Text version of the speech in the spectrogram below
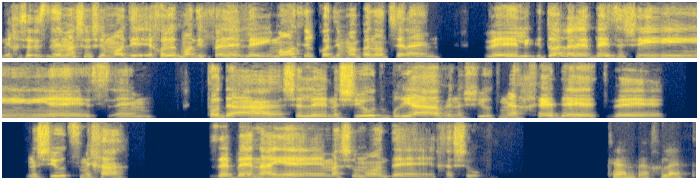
אני חושבת שזה משהו שמאוד, יכול להיות מאוד יפה לאימהות לרקוד עם הבנות שלהן, ולגדול באיזושהי אה, אה, תודעה של נשיות בריאה ונשיות מאחדת ונשיות שמחה. זה בעיניי אה, משהו מאוד אה, חשוב. כן, בהחלט.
